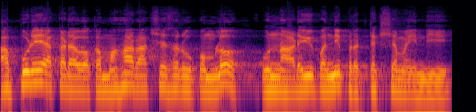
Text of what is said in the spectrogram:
అప్పుడే అక్కడ ఒక మహారాక్షస రూపంలో ఉన్న అడవి పంది ప్రత్యక్షమైంది.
